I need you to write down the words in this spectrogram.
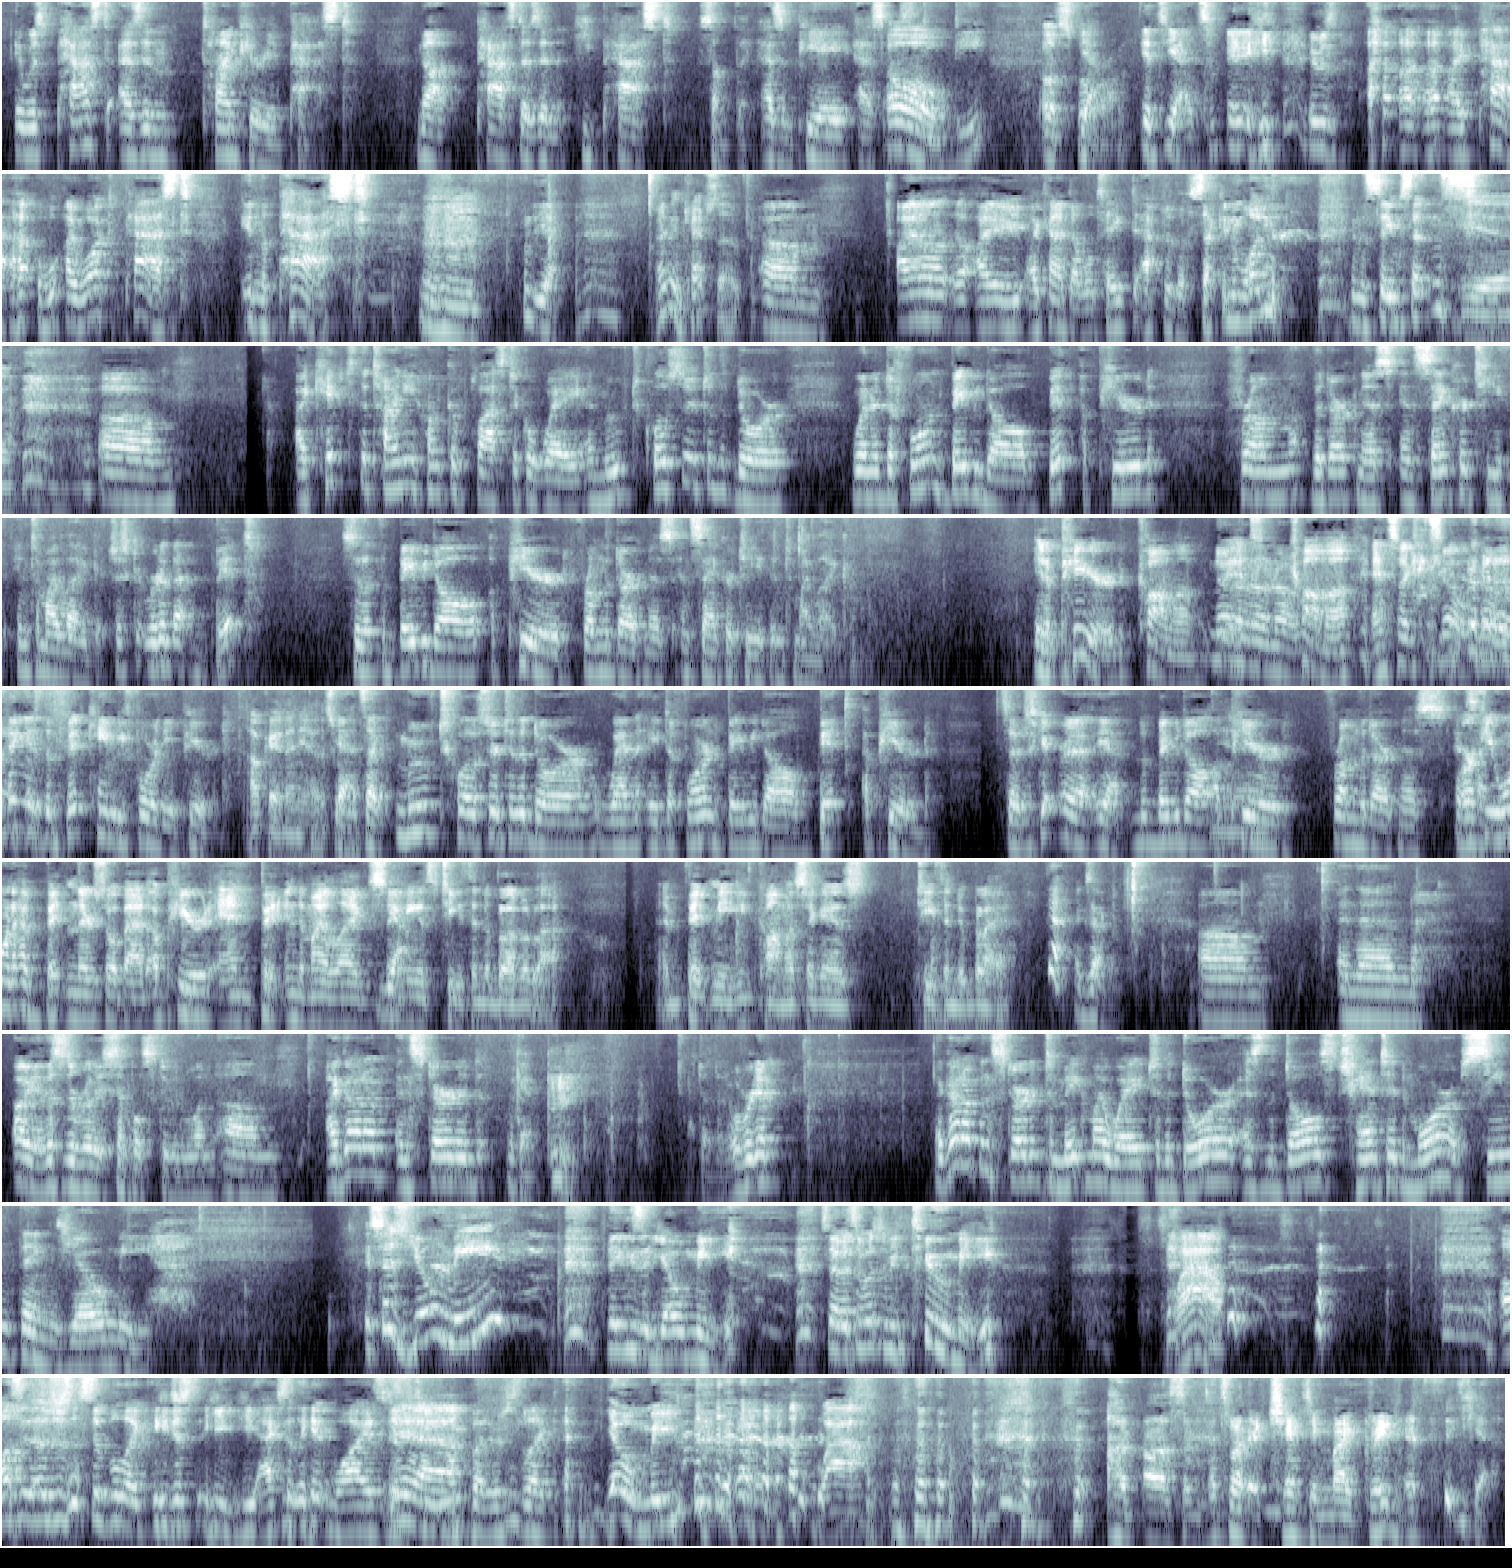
it was past as in time period past, not past as in he passed something, as in P A S S T D. Oh, it's spelled Yeah, wrong. it's yeah, it's it, he, it was I, I, I, pa- I walked past in the past. Mm-hmm. yeah. I didn't catch that. Um, I uh, I I kind of double taked after the second one in the same sentence. yeah. Um, I kicked the tiny hunk of plastic away and moved closer to the door when a deformed baby doll bit appeared from the darkness and sank her teeth into my leg. Just get rid of that bit so that the baby doll appeared from the darkness and sank her teeth into my leg. It appeared, comma, No, no, bit, no, no, comma, and so No, no, the thing is the bit came before the appeared. Okay, then yeah, that's Yeah, it's like moved closer to the door when a deformed baby doll bit appeared. So just get rid of, yeah, the baby doll Yeah. appeared from the darkness. Or if you want to have bitten there so bad, appeared and bit into my leg, sinking Yeah. its teeth into blah blah blah, and bit me, comma, sinking its teeth into blah. Yeah, exactly. Um, and then, oh yeah, this is a really simple, stupid one. Um, I got up and started. Okay, start that over again. I got up and started to make my way to the door as the dolls chanted more obscene things. Yo me, It says "Yo me." things that yo me. So it's supposed to be to me. Wow. Also, that was just a simple like he just he, he accidentally hit Y instead of Yeah. T, but it was just like yo me. wow. I'm awesome. That's why they're chanting my greatness. yeah.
